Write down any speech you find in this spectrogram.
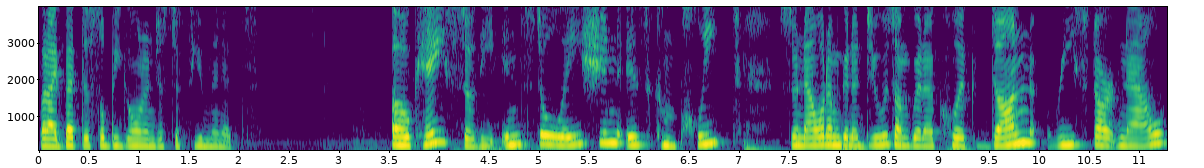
but I bet this will be going in just a few minutes. Okay, so the installation is complete. So now what I'm going to do is I'm going to click done, restart now,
